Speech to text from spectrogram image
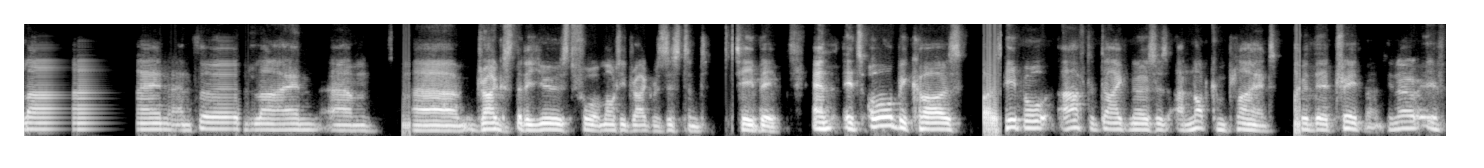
line and third line um, um, drugs that are used for multi-drug resistant TB. And it's all because people after diagnosis are not compliant with their treatment. You know, if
